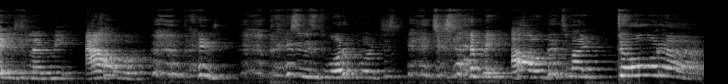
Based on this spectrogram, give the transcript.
Please let me out. Please, please, Mrs. Waterford, just, just let me out. That's my daughter.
